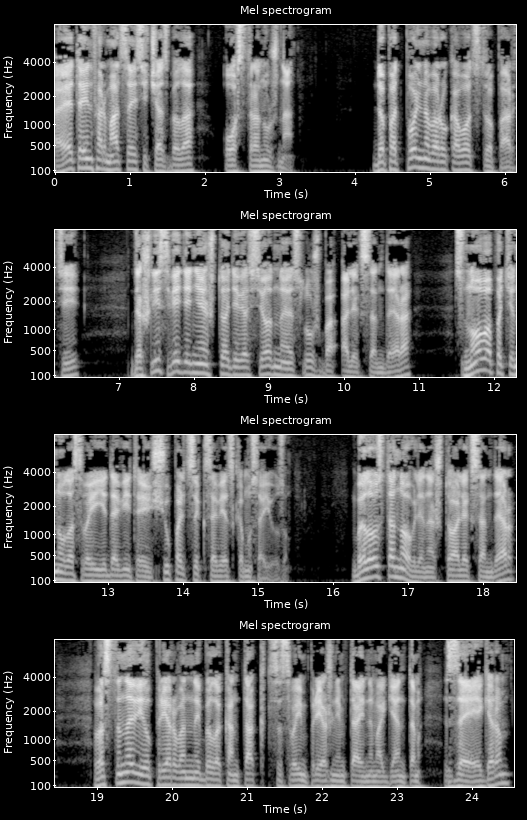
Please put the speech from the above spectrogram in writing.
А эта информация сейчас была остро нужна. До подпольного руководства партии дошли сведения, что диверсионная служба Александера снова потянула свои ядовитые щупальцы к Советскому Союзу было установлено, что Александр восстановил прерванный было контакт со своим прежним тайным агентом Зейгером,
